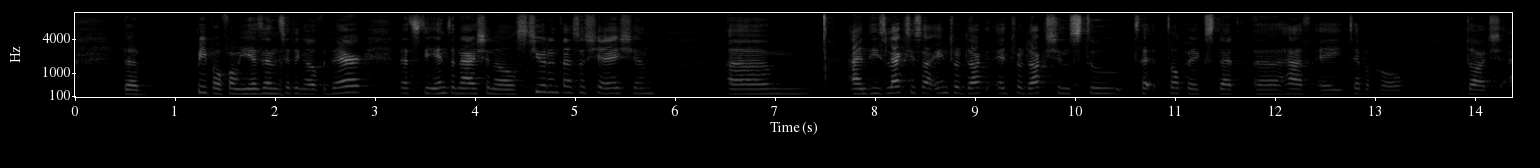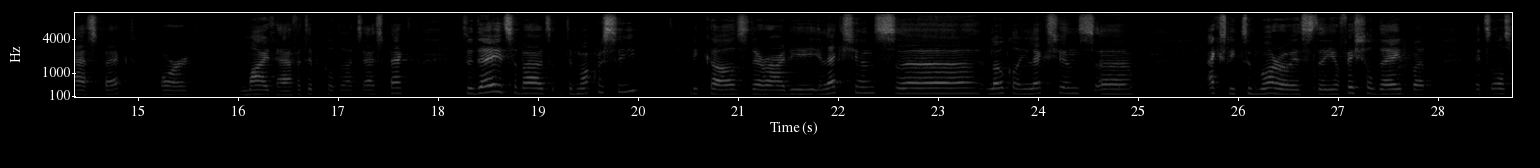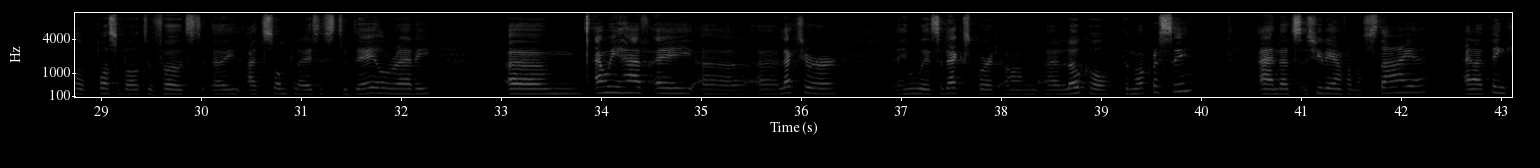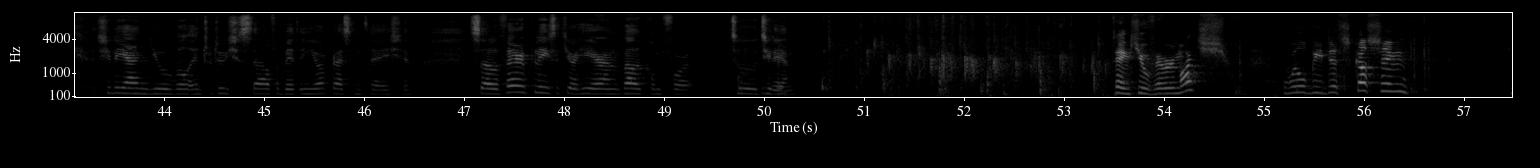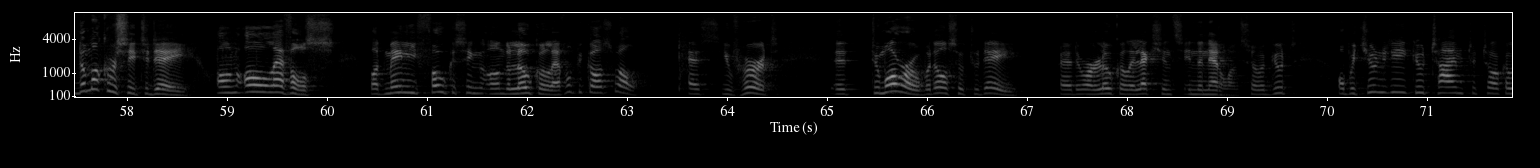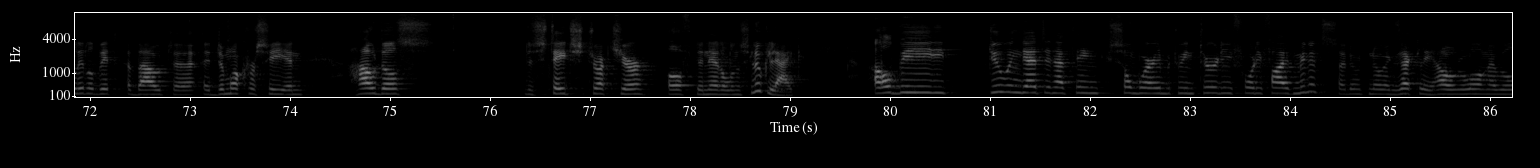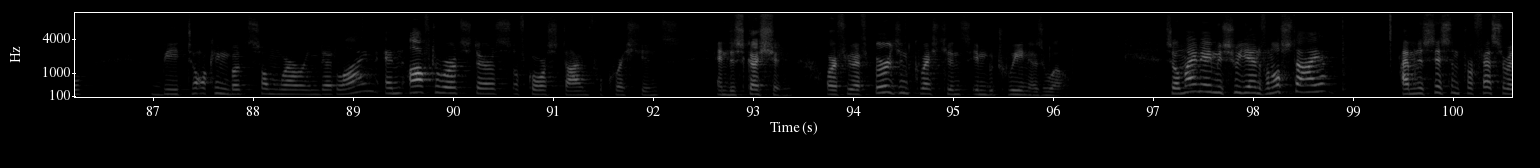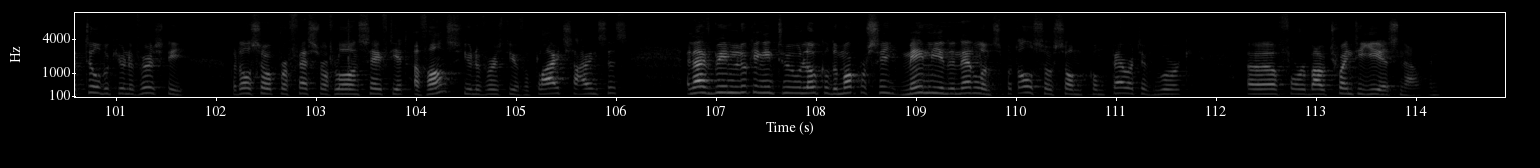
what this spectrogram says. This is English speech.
the people from ESN sitting over there. That's the International Student Association. Um, and these lectures are introduc introductions to topics that uh, have a typical Dutch aspect or might have a typical Dutch aspect. Today it's about democracy because there are the elections, uh, local elections. Uh, actually tomorrow is the official date, but it's also possible to vote uh, at some places today already. Um, and we have a, uh, a, lecturer who is an expert on uh, local democracy, and that's Julien van Ostaaijen. And I think, Julien, you will introduce yourself a bit in your presentation. So very pleased that you're here and welcome for, to Julien. Thank you very much. We'll be discussing democracy today on all levels, but mainly focusing on the local level because, well, as you've heard, uh, tomorrow, but also today, uh, there are local elections in the Netherlands. So a good opportunity, good time to talk a little bit about uh, democracy and how does the state structure of the Netherlands look like. I'll be doing that in, I think, somewhere in between 30, 45 minutes. I don't know exactly how long I will be talking, but somewhere in that line. And afterwards, there's, of course, time for questions and discussion, or if you have urgent questions in between as well. So my name is Julien van Ostaaijen. I'm an assistant professor at Tilburg University, but also a professor of law and safety at Avans, University of Applied Sciences. And I've been looking into local democracy, mainly in the Netherlands, but also some comparative work uh, for about 20 years now. And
